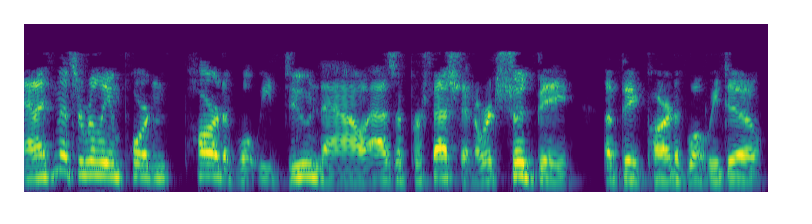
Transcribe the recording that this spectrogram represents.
And I think that's a really important part of what we do now as a profession, or it should be a big part of what we do.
